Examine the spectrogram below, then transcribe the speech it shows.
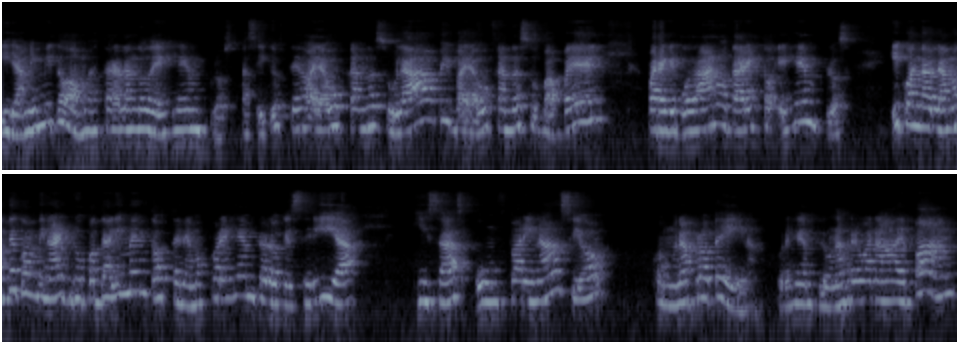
Y ya mismito vamos a estar hablando de ejemplos, así que usted vaya buscando su lápiz, vaya buscando su papel para que pueda anotar estos ejemplos. Y cuando hablamos de combinar grupos de alimentos, tenemos, por ejemplo, lo que sería quizás un farináceo con una proteína. Por ejemplo, una rebanada de pan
